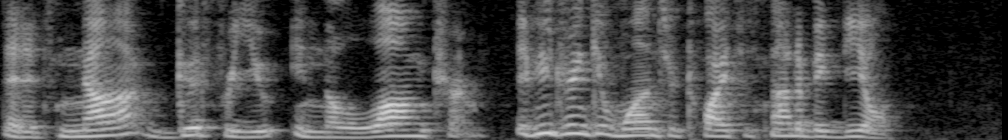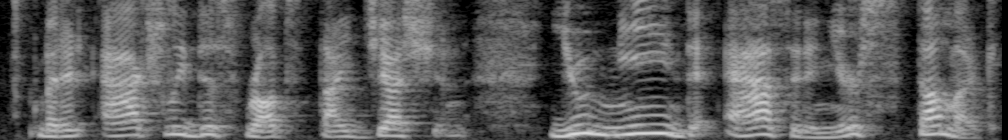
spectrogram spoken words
that it's not good for you in the long term. If you drink it once or twice, it's not a big deal. But it actually disrupts digestion. You need the acid in your stomach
